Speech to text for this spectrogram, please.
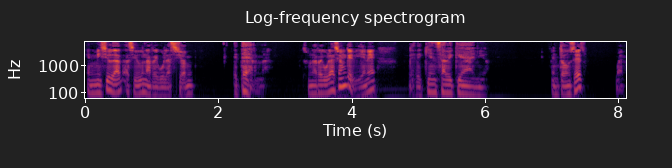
en mi ciudad ha sido una regulación eterna. Es una regulación que viene desde quién sabe qué año. Entonces, bueno,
